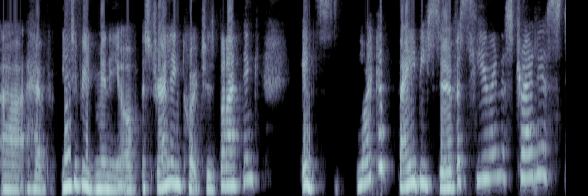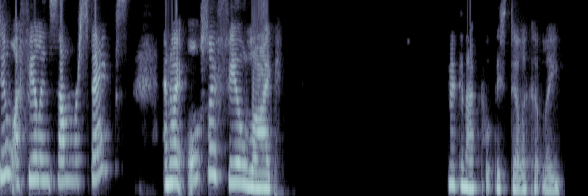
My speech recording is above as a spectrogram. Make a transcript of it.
uh, have interviewed many of Australian coaches, but I think it's like a baby service here in Australia still, I feel in some respects. And I also feel like, how can I put this delicately?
